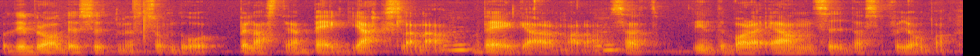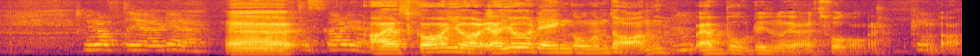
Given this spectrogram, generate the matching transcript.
och det är bra dessutom eftersom då belastar jag bägge axlarna, bägge armarna så att det inte bara är en sida som får jobba. Hur ofta gör du det då? Eh, Hur ofta ska du göra det? Ja, jag ska göra, jag gör det en gång om dagen och jag borde ju nog göra det två gånger Okej. om dagen.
